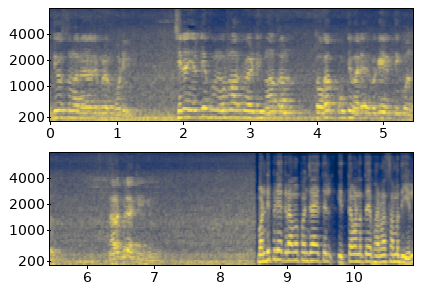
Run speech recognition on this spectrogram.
ഉദ്യോഗസ്ഥന്മാരെല്ലാവരും കൂടെ കൂടി ചില എൽ ഡി എഫ് മെമ്പർമാർക്ക് വേണ്ടി മാത്രം തുക കൂട്ടി വരെ വകയിരുത്തിക്കൊണ്ട് നടപ്പിലാക്കിയിരിക്കുന്നു. വണ്ടിപ്പെരിയാർ ഗ്രാമപഞ്ചായത്തിൽ ഇത്തവണത്തെ ഭരണസമിതിയിൽ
